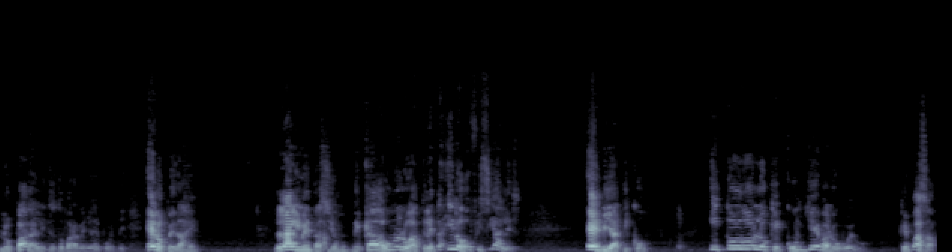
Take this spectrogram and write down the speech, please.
lo paga el Instituto Parameño de Deporte. El hospedaje, la alimentación de cada uno de los atletas y los oficiales, el viático y todo lo que conlleva los juegos. ¿Qué pasa?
